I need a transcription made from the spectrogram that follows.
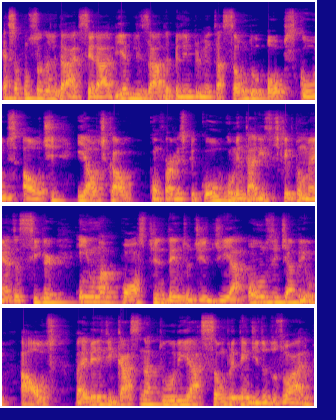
Essa funcionalidade será viabilizada pela implementação do Ops Codes Alt e AltCal, conforme explicou o comentarista de criptomoedas Seeger em uma post dentro de dia 11 de abril. A Alt vai verificar a assinatura e a ação pretendida do usuário,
